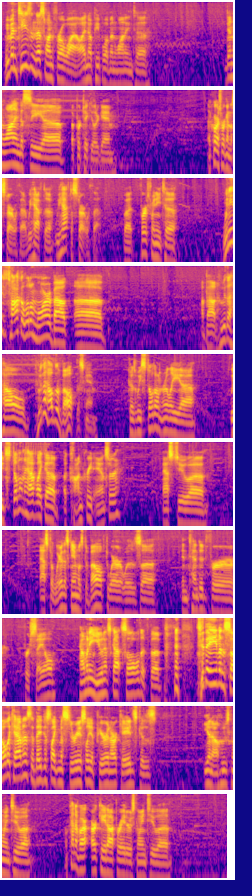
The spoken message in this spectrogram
we've been teasing this one for a while. I know people have been wanting to been wanting to see uh, a particular game. Of course, we're going to start with that. We have to we have to start with that. But first, we need to we need to talk a little more about uh, about who the hell who the hell developed this game because we still don't really uh, we still don't have like a, a concrete answer as to uh, as to where this game was developed, where it was uh, intended for for sale, how many units got sold. If the did they even sell the cabinets? Did they just like mysteriously appear in arcades? Because you know who's going to uh, what kind of ar arcade operator is going to uh,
